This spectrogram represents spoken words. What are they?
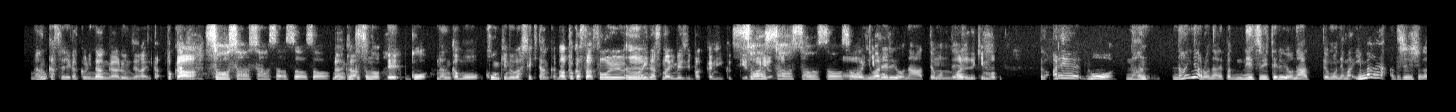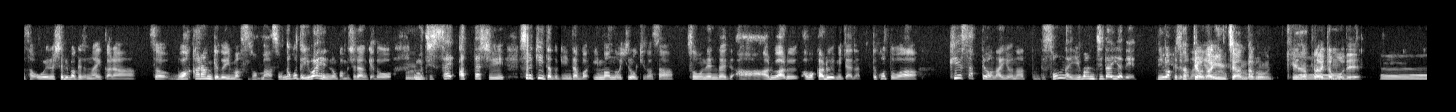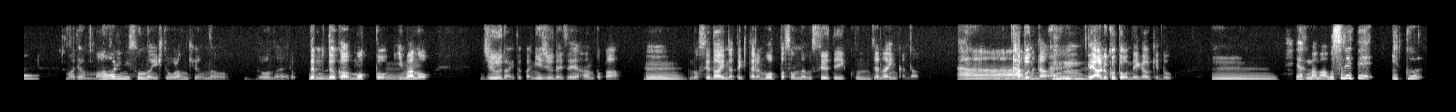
なんか性格に難があるんじゃないかとかそうそうそうそうそう。そうなんかそのえこうなんかもう今期逃してきたんかなとかさそういうマイナスなイメージばっかにいくっていうのあそうるよな、そうそうそうそあーう言われるよなって思って、うんマジでキモだからあれもうなんなんやろうなやっぱ根付いてるよなって思うんで、まあ、今私自身がさ OL してるわけじゃないからさ分からんけど今そ,、まあ、そんなこと言わへんのかもしらんけど、うん。でも実際あったしそれ聞いた時に多分今のひろきがさその年代で「あああるあるあ分かる」みたいなってことは消え去ってはないよなって思ってそんなん言わん時代やでっていうわけではないやん。さってはないんちゃん多分。警察ってないと思うで。うまあでも周りにそんなん言う人おらんけどな。どうなんやろ。でもだからもっと今の10代とか20代前半とかうん。の世代になってきたらもっとそんな薄れていくんじゃないんかな。あー。多分な、うん。であることを願うけど。うーん。いやまあまあ薄れていく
